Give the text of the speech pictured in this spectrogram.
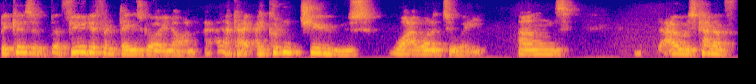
because of a few different things going on, I, I couldn't choose what I wanted to eat. And I was kind of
